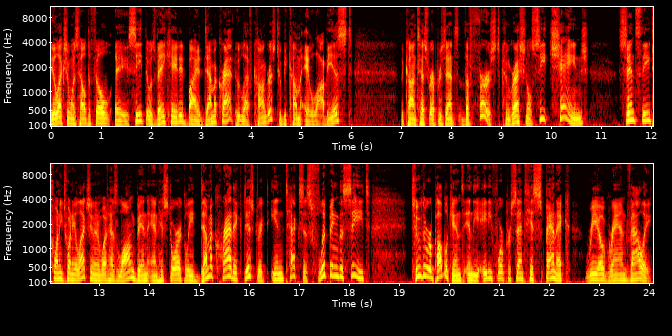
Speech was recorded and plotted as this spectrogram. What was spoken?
The election was held to fill a seat that was vacated by a Democrat who left Congress to become a lobbyist. The contest represents the first congressional seat change since the 2020 election in what has long been an historically Democratic district in Texas, flipping the seat to the Republicans in the 84% Hispanic Rio Grande Valley.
